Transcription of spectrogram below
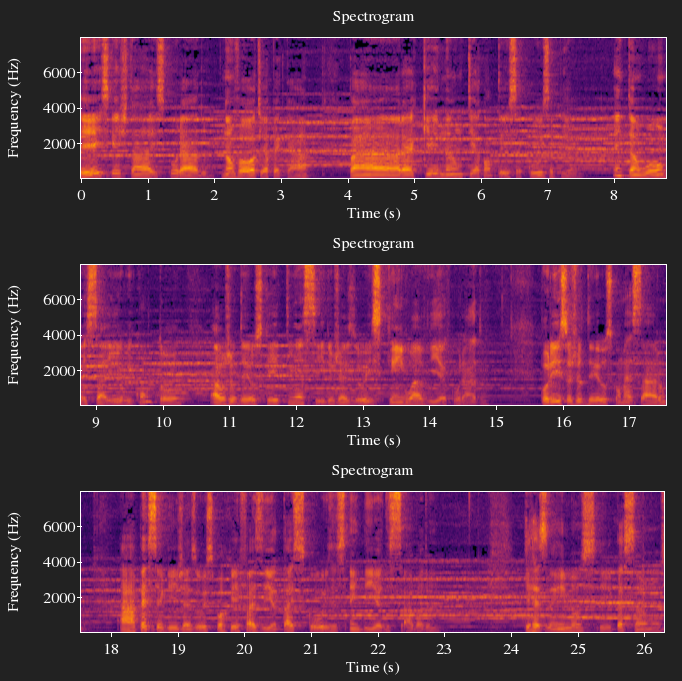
Eis que estás curado, não volte a pecar, para que não te aconteça coisa pior. Então o homem saiu e contou aos judeus que tinha sido Jesus quem o havia curado. Por isso os judeus começaram a perseguir Jesus porque fazia tais coisas em dia de sábado. Que rezemos e peçamos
